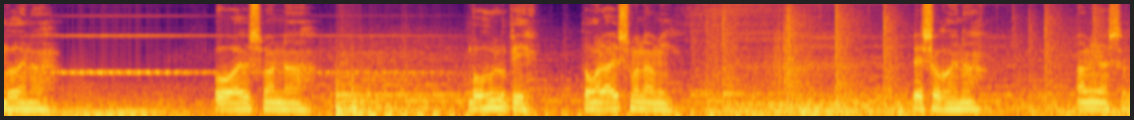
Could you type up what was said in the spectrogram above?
গয়না ও আয়ুষ্মান না। বহুরূপী তোমার আয়ুষ্মান আমি। এসো গয়না আমি আসল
